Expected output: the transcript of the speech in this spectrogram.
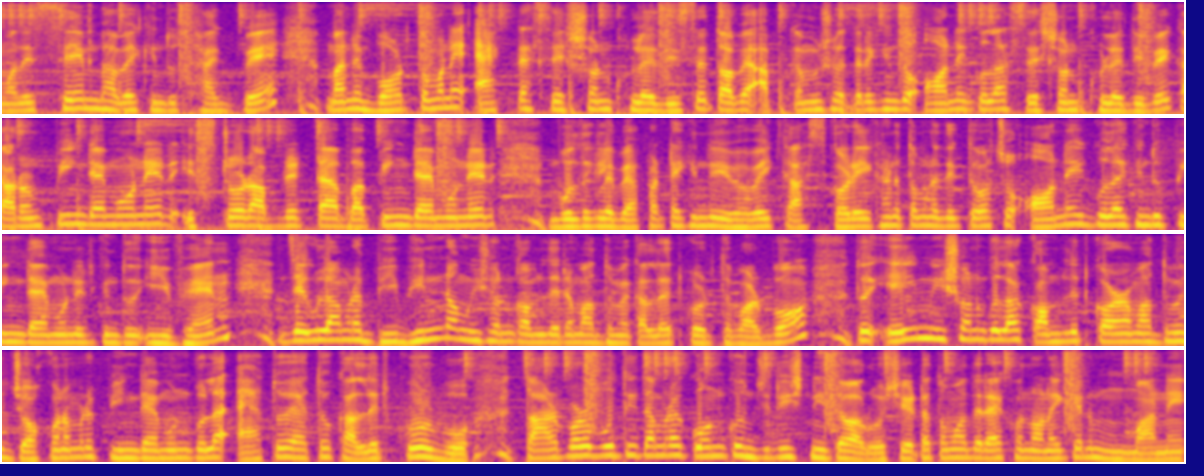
আমাদের সেম ভাবে কিন্তু থাকবে। মানে বর্তমানে একটা সেশন খুলে দিচ্ছে তবে আপকামিং সাথে কিন্তু অনেকগুলা সেশন খুলে দিবে। কারণ পিঙ্ক ডায়মন্ডের স্টোর আপডেটটা বা পিঙ্ক ডায়মন্ডের বলতে গেলে ব্যাপারটা কিন্তু এইভাবেই কাজ করে। এখানে তোমরা দেখতে পাচ্ছ অনেকগুলা কিন্তু পিঙ্ক ডায়মন্ডের কিন্তু ইভেন্ট যেগুলো আমরা বিভিন্ন মিশন কমপ্লিটের মাধ্যমে কালেক্ট করতে পারব। তো এই মিশনগুলো কমপ্লিট করার মাধ্যমে যখন আমরা পিঙ্ক ডায়মন্ডগুলো এত এত কালেক্ট করব, তার পরবর্তীতে আমরা কোন কোন জিনিস নিতে পারব সেটা তোমাদের এখন অনেকের মানে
